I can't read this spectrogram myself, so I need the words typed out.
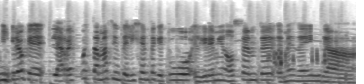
Y creo que la respuesta más inteligente que tuvo el gremio docente, en vez de ir a,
